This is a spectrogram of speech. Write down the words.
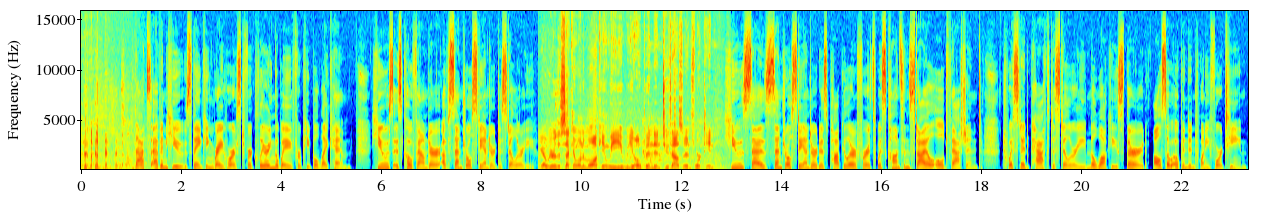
That's Evan Hughes thanking Rayhorst for clearing the way for people like him. Hughes is co founder of Central Standard Distillery. Yeah, we were the second one in Milwaukee and we, we opened in 2014. Hughes says Central Standard is popular for its Wisconsin style old fashioned. Twisted Path Distillery, Milwaukee's third, also opened in 2014.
